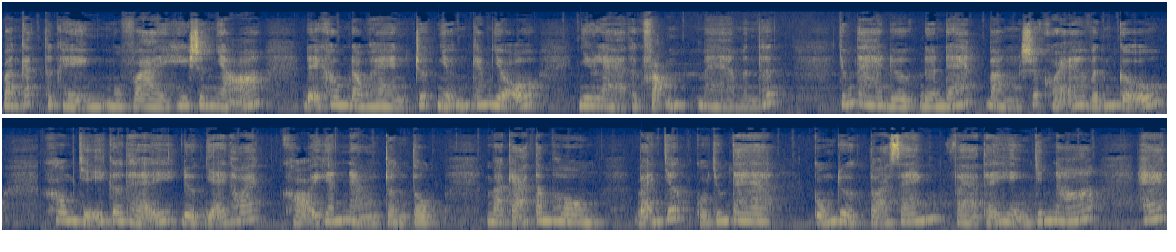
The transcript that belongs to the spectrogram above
bằng cách thực hiện một vài hy sinh nhỏ để không đầu hàng trước những cám dỗ như là thực phẩm mà mình thích. Chúng ta được đền đáp bằng sức khỏe vĩnh cửu, không chỉ cơ thể được giải thoát khỏi gánh nặng trần tục mà cả tâm hồn, bản chất của chúng ta cũng được tỏa sáng và thể hiện chính nó, hát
